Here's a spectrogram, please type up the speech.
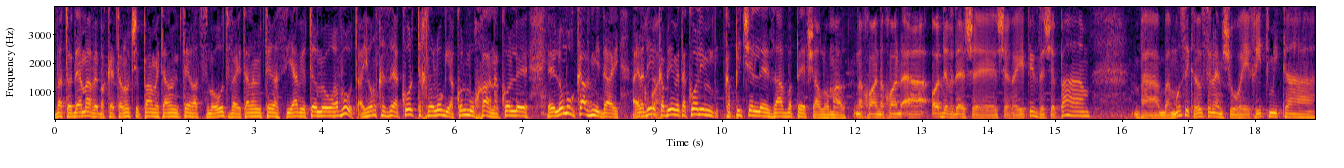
ואתה יודע מה, ובקייטנות שפעם הייתה לנו יותר עצמאות והייתה לנו יותר עשייה ויותר מעורבות. היום כזה הכל טכנולוגיה, הכל מוכן, הכל אה, אה לא מורכב מדי. הילדים נכון. מקבלים את הכל עם כפית של אה, זהב בפה, אפשר לומר. נכון, נכון. אה, עוד הבדל ש, שראיתי זה שפעם... במוזיקה היו עושים להם שיעורי ריתמיקה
